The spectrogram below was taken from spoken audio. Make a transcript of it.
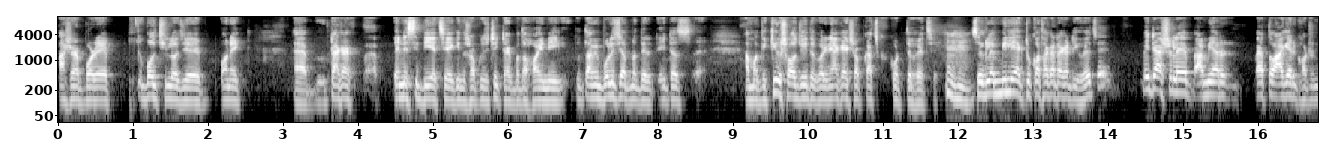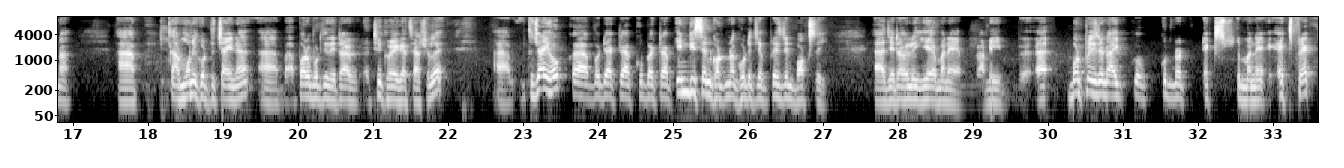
আসার পরে বলছিল যে অনেক টাকা এনএসসি দিয়েছে কিন্তু সব কিছু ঠিকঠাক মতো হয়নি। তো তো আমি বলেছি আপনাদের এইটা আমাকে কেউ সহযোগিতা করেনি একাই সব কাজ করতে হয়েছে। সেগুলো মিলিয়ে একটু কথা কাটাকাটি হয়েছে। এটা আসলে আমি আর এত আগের ঘটনা আর মনে করতে চাই না পরবর্তীতে এটা ঠিক হয়ে গেছে আসলে। তো যাই হোক ওটা একটা খুব একটা ইনডিসেন্ট ঘটনা ঘটেছে প্রেসিডেন্ট বক্সেই যেটা হলো গিয়ে মানে আমি board president I could not ex মানে এক্সপেক্ট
